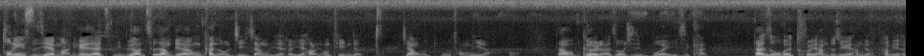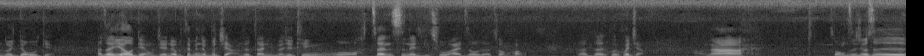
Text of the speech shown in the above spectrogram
通勤时间嘛，你可以在你不要车上不要用看手机，这样也也好用听的。这样我我同意了啊。但我个人来说，其实不会一直看。但是我会推他们，就是因为他们有他们有很多优点。那这个优点我今天就这边就不讲，就等你们去听我正式那集出来之后的状况，然后会会讲。好，那总之就是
